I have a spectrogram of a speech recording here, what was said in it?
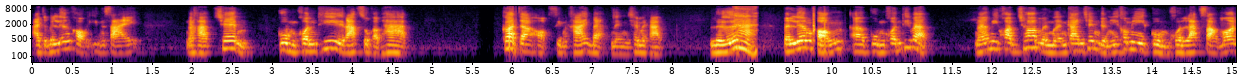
อาจจะเป็นเรื่องของอินไซต์นะครับ เช่น กลุ่มคนที่รักสุขภาพ ก็จะออกสินค้าอีกแบบหนึ่งใช่ไหมครับ หรือค่ะ เป็นเรื่องของเอ่อกลุ่มคนที่แบบนะมีความชอบเหมือนเหมือนๆกันเช่นเดี๋ยวนี้เขามีกลุ่มคนรักแซลมอน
